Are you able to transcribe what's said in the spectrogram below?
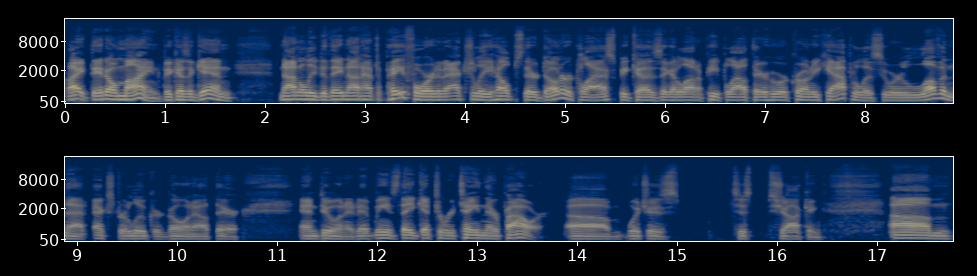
Right. They don't mind because again, not only do they not have to pay for it, it actually helps their donor class because they got a lot of people out there who are crony capitalists who are loving that extra lucre going out there and doing it. It means they get to retain their power, um, which is just shocking. Um,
